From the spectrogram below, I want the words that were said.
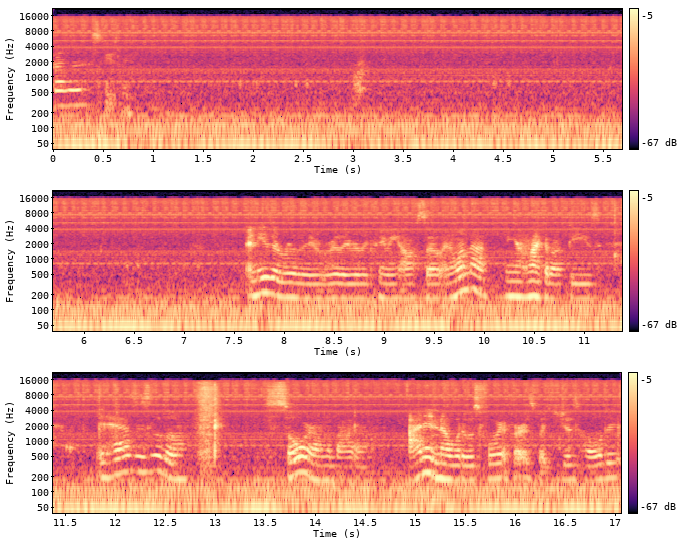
color. Excuse me. And these are really, really, really creamy also. And one thing I like about these, it has this little sword on the bottom. I didn't know what it was for at first, but you just hold it,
